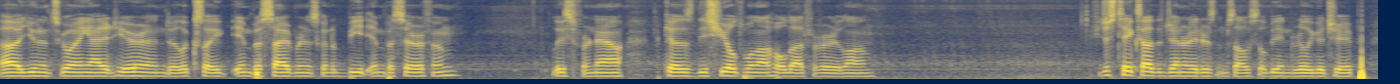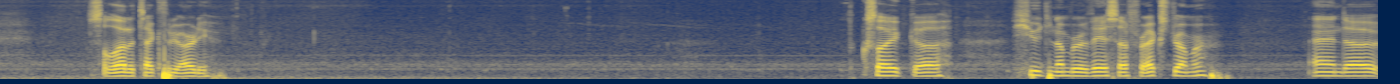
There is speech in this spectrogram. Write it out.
uh, units going at it here, and it looks like Imba Cybran is going to beat Imba Seraphim, at least for now, because the shield will not hold out for very long. If he just takes out the generators themselves, he'll be in really good shape. It's a lot of Tech 3 already. Looks like a huge number of ASF for X Drummer. And uh,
